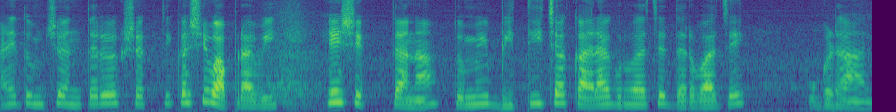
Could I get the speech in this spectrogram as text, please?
आणि तुमची अंतर्गत शक्ती कशी वापरावी हे शिकताना तुम्ही भीतीच्या कारागृहाचे दरवाजे उघडाल.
